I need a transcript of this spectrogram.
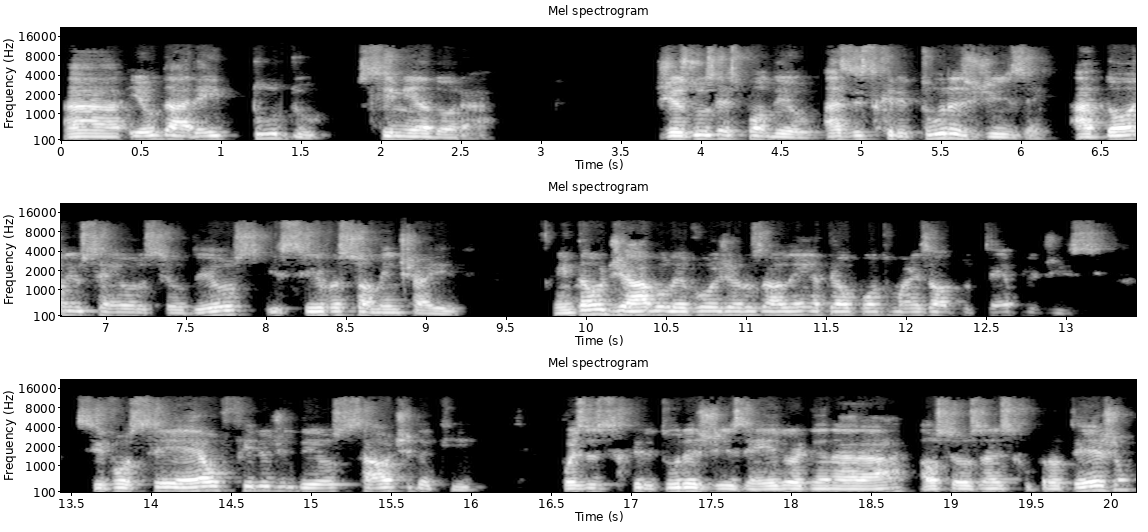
Ah, eu darei tudo se me adorar. Jesus respondeu: As Escrituras dizem: Adore o Senhor, o seu Deus, e sirva somente a Ele. Então o diabo levou Jerusalém até o ponto mais alto do templo e disse: Se você é o filho de Deus, salte daqui. Pois as Escrituras dizem: Ele ordenará aos seus anjos que o protejam,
